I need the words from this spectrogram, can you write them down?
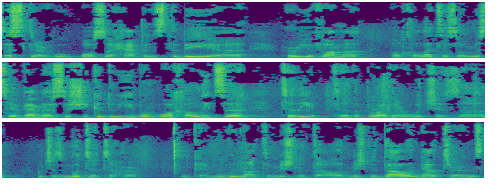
sister who also happens to be uh, her Yavama, or Chaletzes or Misyavemes, so she could do Yibum or Chalitza to the to the brother, which is uh, which is mutter to her. Okay, moving on to Mishnah Dalad. Mishnah Dalad now turns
